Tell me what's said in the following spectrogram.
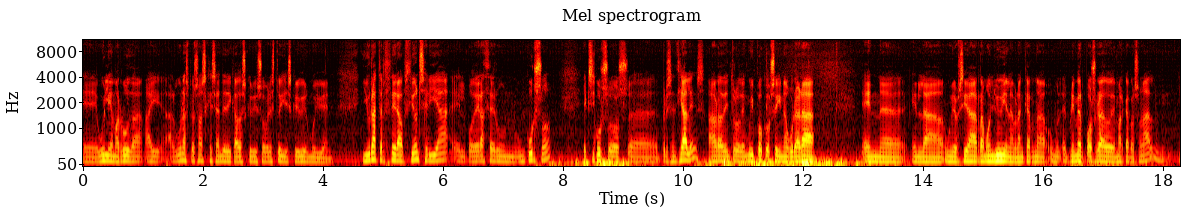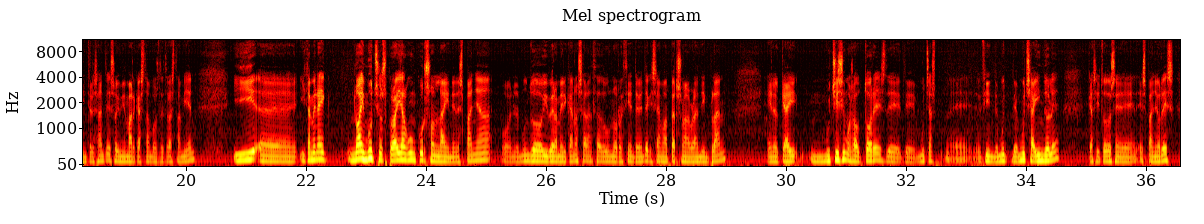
eh, William Arruda, hay algunas personas que se han dedicado a escribir sobre esto y escribir muy bien. Y una tercera opción sería el poder hacer un, curso, existen cursos eh, presenciales, ahora dentro de muy poco se inaugurará en, eh, en, la Universidad Ramón Llull, en la Blancarna, el primer posgrado de marca personal, interesante, soy mi marca, estamos detrás también. Y, y también hay no hay muchos, pero hay algún curso online. En España o en el mundo iberoamericano se ha lanzado uno recientemente que se llama Personal Branding Plan, en el que hay muchísimos autores de, muchas, eh, en fin, de, mucha índole, casi todos eh, españoles,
